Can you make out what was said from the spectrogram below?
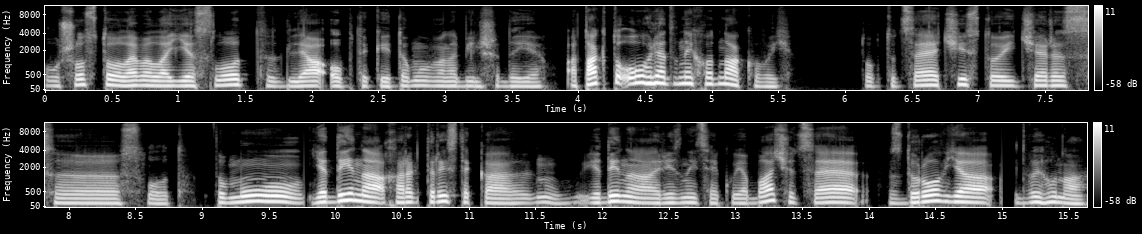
у 6 левела є слот для оптики, тому вона більше дає. А так то огляд в них однаковий. Тобто це чисто і через е, слот. Тому єдина характеристика, ну, єдина різниця, яку я бачу, це здоров'я двигуна.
